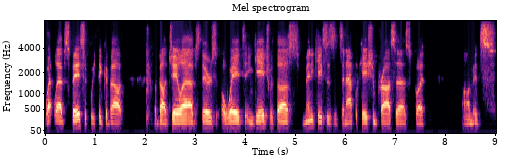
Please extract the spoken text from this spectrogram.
wet lab space. If we think about about j labs there's a way to engage with us. In many cases, it's an application process, but um, it's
